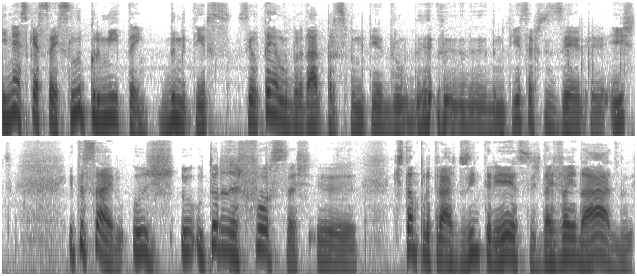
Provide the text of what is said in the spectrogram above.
e nem sequer sei se lhe permitem demitir-se, se ele tem a liberdade para se permitir de, de- de- de demitir-se, é preciso dizer eh, isto. E terceiro, os- o- todas as forças eh, que estão por trás dos interesses, das vaidades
